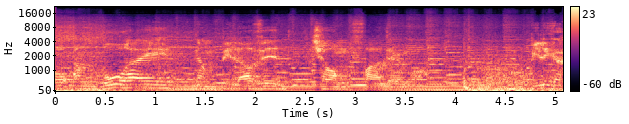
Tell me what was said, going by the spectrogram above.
O ang buhay ng beloved Chong father mo. Pili ka.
